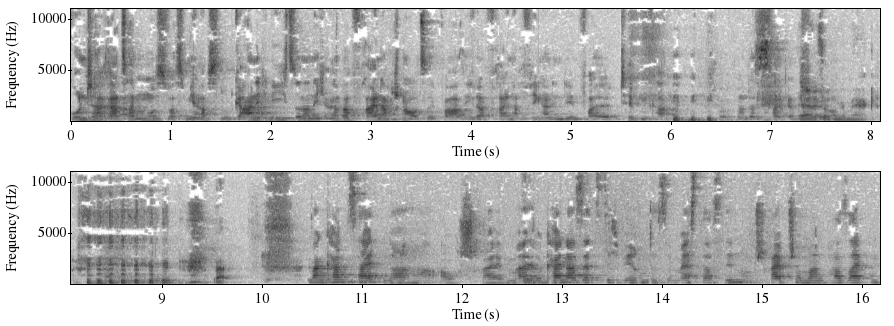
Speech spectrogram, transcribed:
runterrattern muss, was mir absolut gar nicht liegt, sondern ich einfach frei nach Schnauze quasi oder frei nach Fingern in dem Fall tippen kann. Und das ist halt ganz ja, schön. das ist auch gemerkt. ja. Man kann zeitnah auch schreiben. Also keiner setzt sich während des Semesters hin und schreibt schon mal ein paar Seiten,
